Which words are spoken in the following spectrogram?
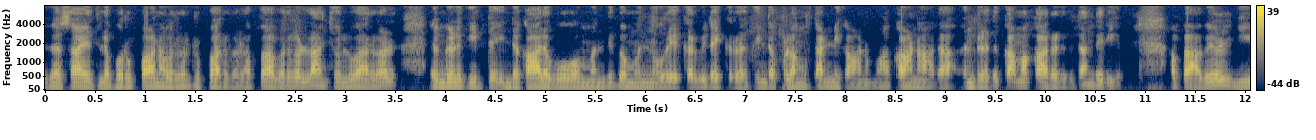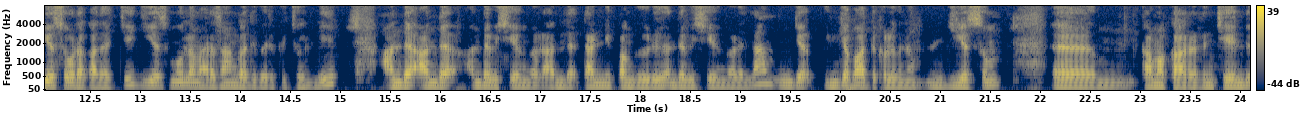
விவசாயத்தில் பொறுப்பானவர்கள் இருப்பார்கள். அப்போ அவர்கள்லாம் சொல்லுவார்கள் எங்களுக்கு இந்த இந்த காலபோகம் வந்து இப்போ முந்நூறு ஏக்கர் விதைக்கிறதுக்கு இந்த குளம் தண்ணி காணுமா காணாதா? என்றது கமக்காரருக்கு தான் தெரியும். அப்போ அவைகள் ஜிஎஸோட கதைச்சு ஜிஎஸ் மூலம் அரசாங்க அதிபருக்கு சொல்லி அந்த அந்த அந்த விஷயங்கள் அந்த தண்ணி பங்கீடு அந்த விஷயங்கள் எல்லாம் இங்கே இங்கே பார்த்து கழுவினோம். ஜிஎஸும் கமக்காரரும் சேர்ந்து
